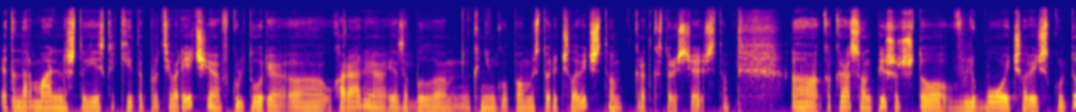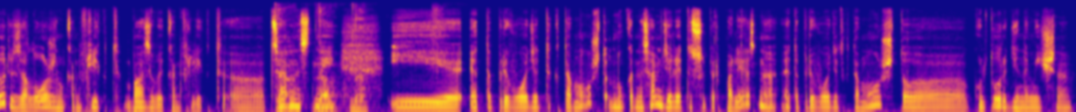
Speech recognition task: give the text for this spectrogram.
это нормально, что есть какие-то противоречия в культуре. Э, у Харари, я забыла книгу, по-моему, «История человечества», краткая история человечества, э, как раз он пишет, что в любой человеческой культуре заложен конфликт, базовый конфликт ценностный, и это приводит к тому, что, ну, на самом деле это супер полезно, это приводит к тому, что культура динамична.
